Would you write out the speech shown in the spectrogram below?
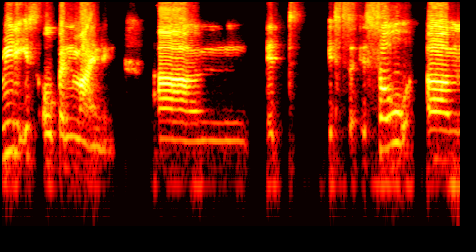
really is open-minded. Um, it it's so. Um,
